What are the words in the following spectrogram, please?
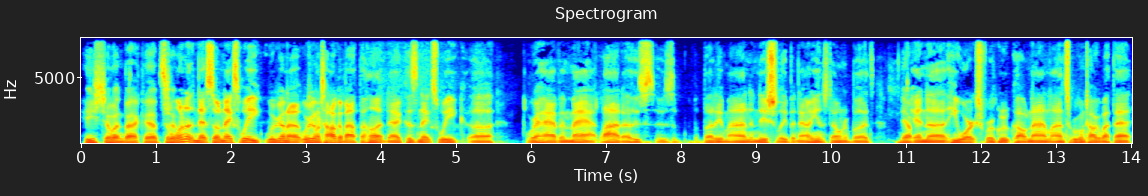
He's showing back up. So one of the so next week we're gonna we're gonna talk about the hunt, Dad, because next week uh, we're having Matt Lida, who's who's a buddy of mine initially, but now he and Stone are buds. Yep. And uh, he works for a group called Nine Line, so we're going to talk about that.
